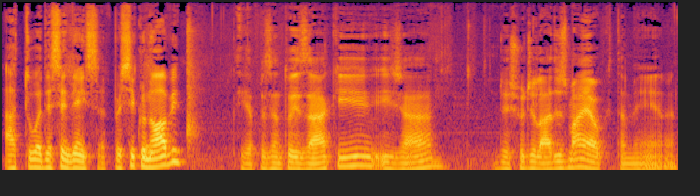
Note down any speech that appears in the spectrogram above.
a tua descendência. Versículo 9. E apresentou Isaac e, já deixou de lado Ismael, que também era.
